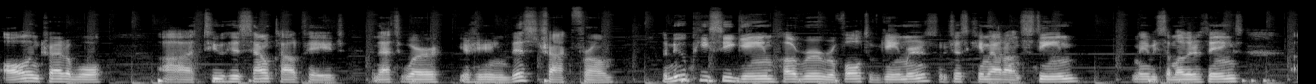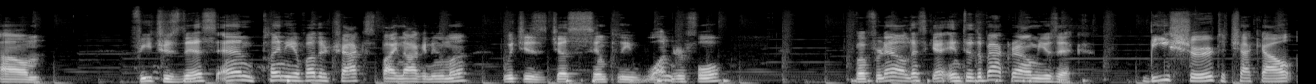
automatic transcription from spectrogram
all incredible, uh, to his SoundCloud page, and that's where you're hearing this track from. The new PC game Hover Revolt of Gamers, which just came out on Steam, maybe some other things, um, features this and plenty of other tracks by Naganuma, which is just simply wonderful. But for now, let's get into the background music. Be sure to check out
